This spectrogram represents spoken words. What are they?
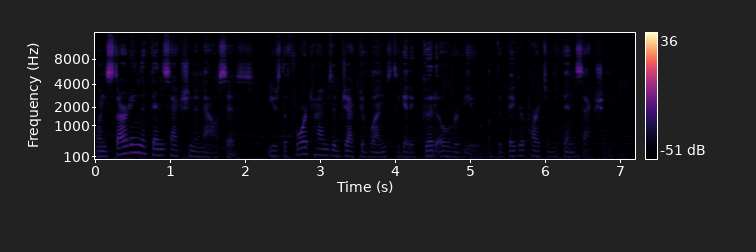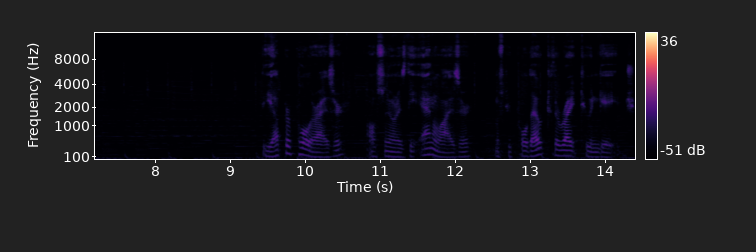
When starting the thin section analysis, use the 4 times objective lens to get a good overview of the bigger parts of the thin section. The upper polarizer, also known as the analyzer, must be pulled out to the right to engage.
